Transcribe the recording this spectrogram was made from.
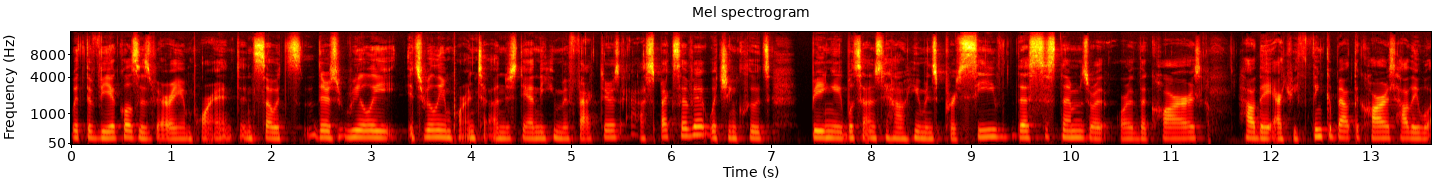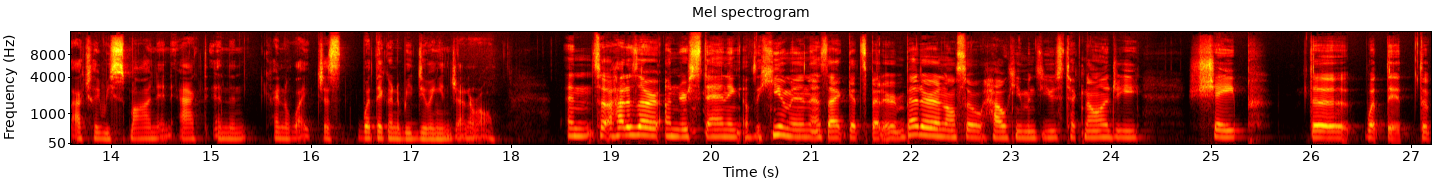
with the vehicles is very important. And so it's there's really it's really important to understand the human factors aspects of it, which includes being able to understand how humans perceive the systems or, or the cars, how they actually think about the cars, how they will actually respond and act, and then kind of like just what they're going to be doing in general. And so, how does our understanding of the human, as that gets better and better, and also how humans use technology, shape the what the the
